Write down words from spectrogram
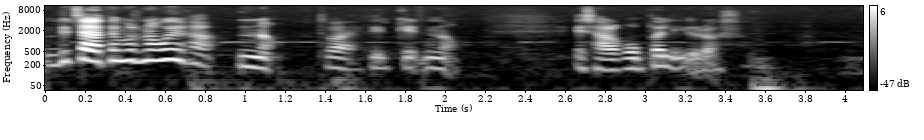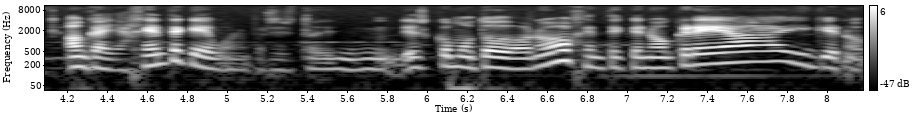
Richard, ¿hacemos una Ouija? No, te va a decir que no. Es algo peligroso. Aunque haya gente que, bueno, pues esto es como todo, ¿no? Gente que no crea y que no.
